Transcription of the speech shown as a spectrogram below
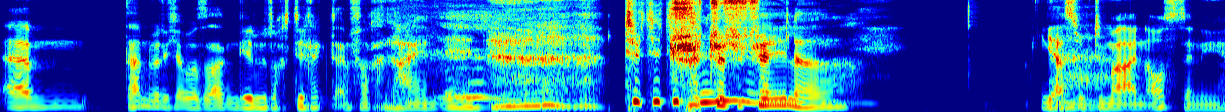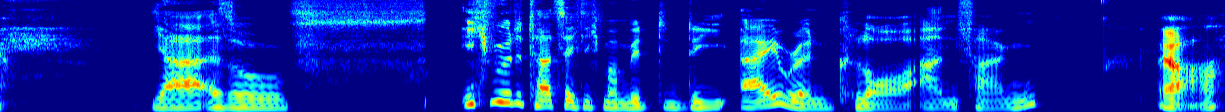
Ähm, dann würde ich aber sagen, gehen wir doch direkt einfach rein in Tra- Tra- Tra- Trailer. Ja, such dir mal einen aus, Danny. Ja, also ich würde tatsächlich mal mit The Iron Claw anfangen. Ja.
